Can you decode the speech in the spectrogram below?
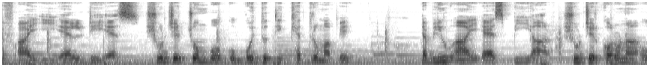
এফআইইএলডিএস, সূর্যের চৌম্বক ও বৈদ্যুতিক ক্ষেত্র মাপে ডাব্লিউআইএসপিআর, সূর্যের করোনা ও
